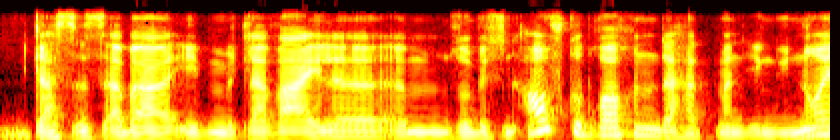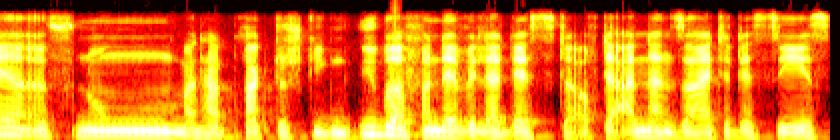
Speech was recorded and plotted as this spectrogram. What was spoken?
das ist aber eben mittlerweile ähm, so ein bisschen aufgebrochen. Da hat man irgendwie Neueröffnungen. Man hat praktisch gegenüber von der Villa d'Este auf der anderen Seite des Sees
